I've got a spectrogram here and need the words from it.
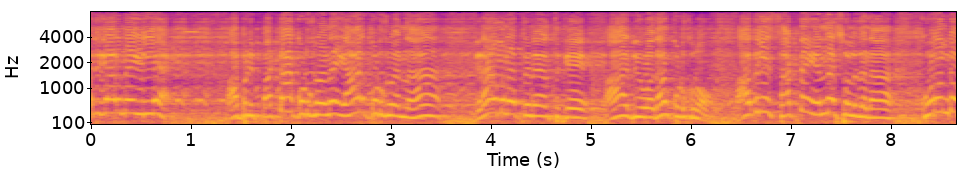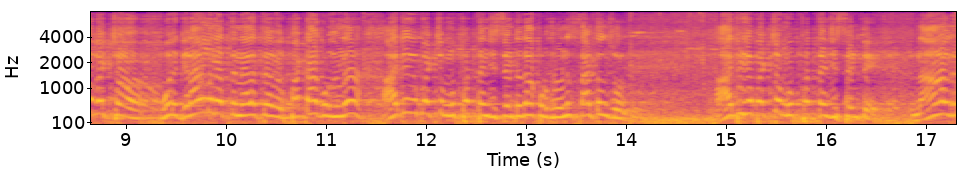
அதிகாரமே இல்லை. அப்படி பட்டா கொடுக்கணும்னா யார் கொடுக்கணும்னா கிராம நேரத்துக்கு ஆர்டிஓ தான் கொடுக்கணும். அதுல சட்டம் என்ன சொல்லுதுன்னா குறைந்தபட்சம் ஒரு கிராம நிலத்தை ஒரு பட்டா கொடுக்கணும்னா அதிகபட்சம் முப்பத்தஞ்சு சென்ட் தான் கொடுக்கணும்னு சட்டம் சொல்லுது. அதிகபட்சம் முப்பத்தஞ்சு சென்ட் நாலு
